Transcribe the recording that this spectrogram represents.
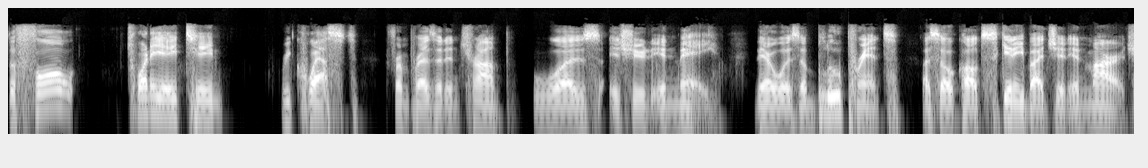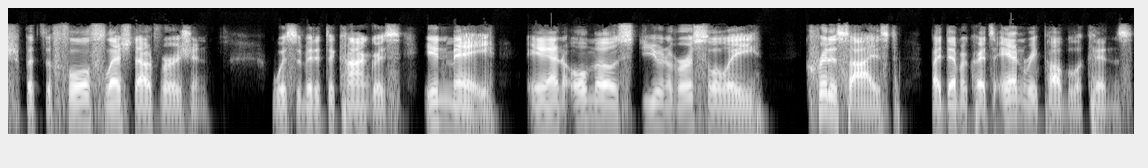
the full 2018 request from President Trump was issued in May. There was a blueprint, a so called skinny budget in March, but the full fleshed out version was submitted to Congress in May and almost universally criticized by Democrats and Republicans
